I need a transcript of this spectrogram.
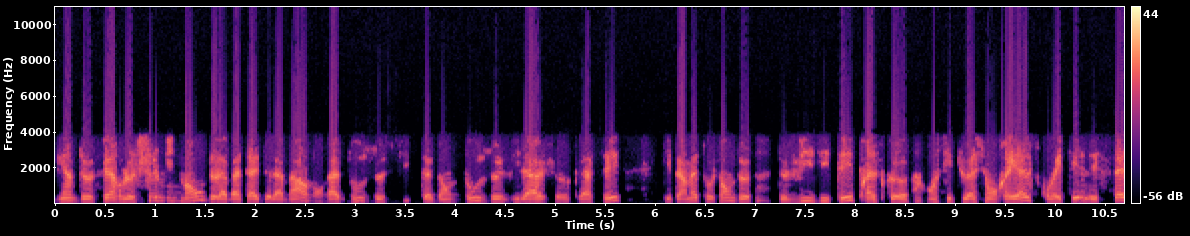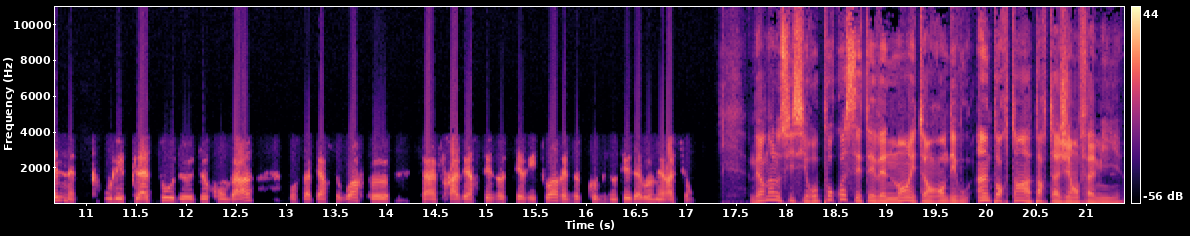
bien de faire le cheminement de la bataille de la Marne. On a 12 sites dans 12 villages classés qui permettent aux gens de, de, visiter presque en situation réelle ce qu'ont été les scènes ou les plateaux de, de combat pour s'apercevoir que ça a traversé notre territoire et notre communauté d'agglomération. Bernard Ossiciro, pourquoi cet événement est un rendez-vous important à partager en famille?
